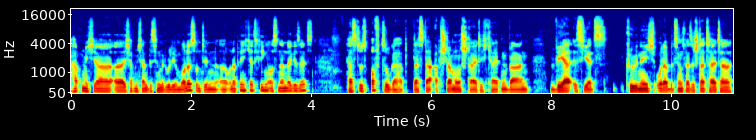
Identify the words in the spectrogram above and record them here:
habe mich ja, äh, ich habe mich ja ein bisschen mit William Wallace und den äh, Unabhängigkeitskriegen auseinandergesetzt. Hast du es oft so gehabt, dass da Abstammungsstreitigkeiten waren? Wer ist jetzt König oder beziehungsweise Statthalter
